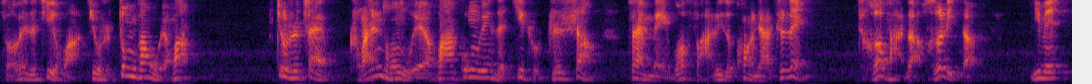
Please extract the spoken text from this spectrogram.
所谓的计划，就是东方五月花，就是在传统《五月花公约》的基础之上，在美国法律的框架之内，合法的、合理的移民。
